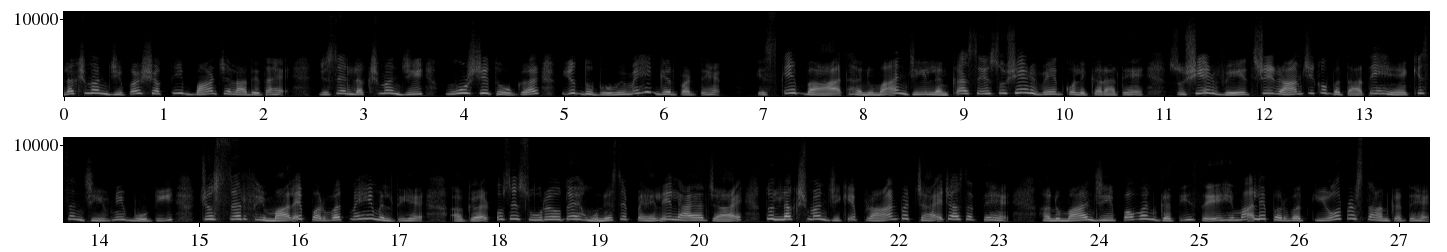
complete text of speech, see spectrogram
लक्ष्मण जी पर शक्ति बाण चला देता है जिसे लक्ष्मण जी मूर्छित होकर युद्ध भूमि में ही गिर पड़ते हैं। इसके बाद हनुमान जी लंका से सुषेण वेद को लेकर आते हैं। सुषेण वेद श्री राम जी को बताते हैं कि संजीवनी बूटी जो सिर्फ़ हिमालय पर्वत में ही मिलती है, अगर उसे सूर्योदय होने से पहले लाया जाए तो लक्ष्मण जी के प्राण बचाए जा सकते हैं। हनुमान जी पवन गति से हिमालय पर्वत की ओर प्रस्थान करते हैं,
